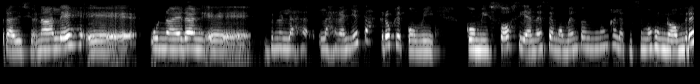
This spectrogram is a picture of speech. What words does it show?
tradicionales, eh, una eran, eh, bueno, las, las, galletas, creo que con mi, con mi socia en ese momento nunca le pusimos un nombre,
